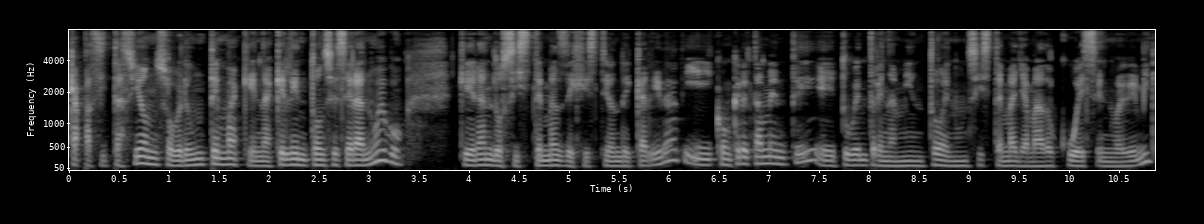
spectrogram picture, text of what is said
capacitación sobre un tema que en aquel entonces era nuevo, que eran los sistemas de gestión de calidad y concretamente eh, tuve entrenamiento en un sistema llamado QS9000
